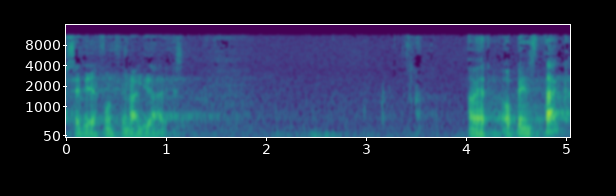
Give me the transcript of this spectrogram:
serie de funcionalidades. A ver, OpenStack.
